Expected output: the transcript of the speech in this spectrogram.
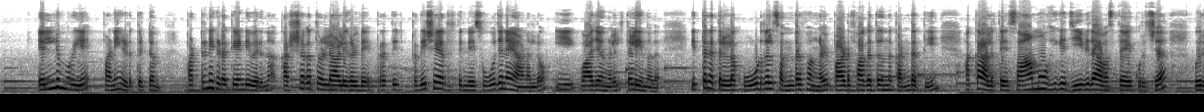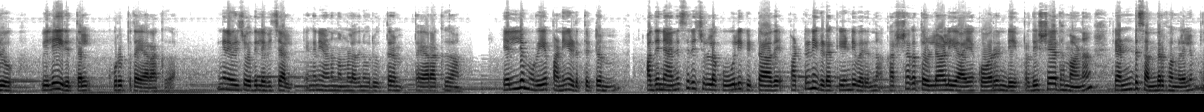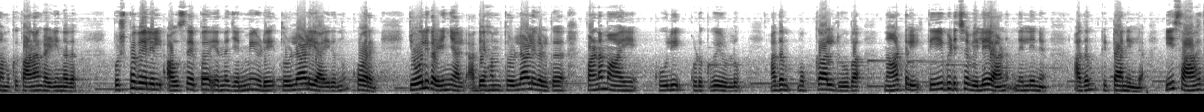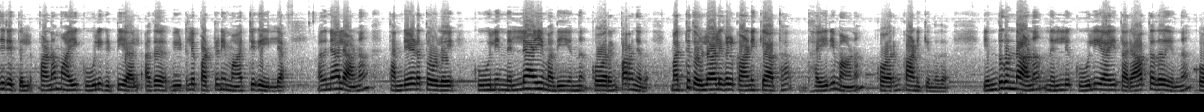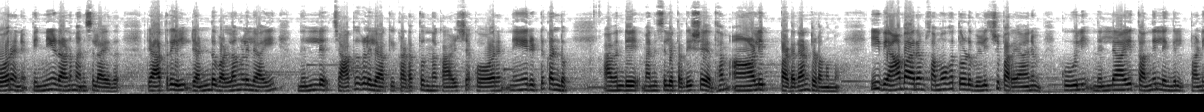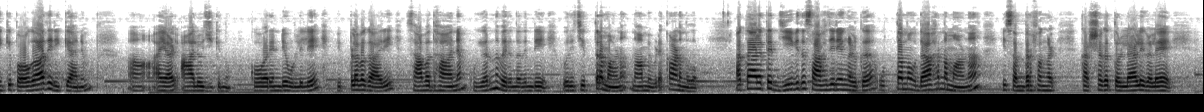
എല്ലുമുറിയെ പണിയെടുത്തിട്ടും പട്ടിണി കിടക്കേണ്ടി വരുന്ന കർഷക തൊഴിലാളികളുടെ പ്രതി പ്രതിഷേധത്തിന്റെ സൂചനയാണല്ലോ ഈ വാചകങ്ങളിൽ തെളിയുന്നത്. ഇത്തരത്തിലുള്ള കൂടുതൽ സന്ദർഭങ്ങൾ പാഠഭാഗത്ത് നിന്ന് കണ്ടെത്തി അക്കാലത്തെ സാമൂഹിക ജീവിതാവസ്ഥയെക്കുറിച്ച് ഒരു വിലയിരുത്തൽ കുറിപ്പ് തയ്യാറാക്കുക. ഇങ്ങനെ ഒരു ചോദ്യം ലഭിച്ചാൽ എങ്ങനെയാണ് നമ്മൾ അതിനൊരു ഉത്തരം തയ്യാറാക്കുക? എല്ല് മുറിയെ പണിയെടുത്തിട്ടും അതിനനുസരിച്ചുള്ള കൂലി കിട്ടാതെ പട്ടിണി കിടക്കേണ്ടി വരുന്ന കർഷക തൊഴിലാളിയായ കോരന്റെ പ്രതിഷേധമാണ് രണ്ട് സന്ദർഭങ്ങളിലും നമുക്ക് കാണാൻ കഴിയുന്നത്. പുഷ്പവേലിൽ ഔസേപ്പ് എന്ന ജന്മിയുടെ തൊഴിലാളിയായിരുന്നു കോരൻ. ജോലി കഴിഞ്ഞാൽ അദ്ദേഹം തൊഴിലാളികൾക്ക് പണമായി കൂലി കൊടുക്കുകയുള്ളൂ. അതും മുക്കാൽ രൂപ. നാട്ടിൽ തീപിടിച്ച വിലയാണ് നെല്ലിന്. അതും കിട്ടാനില്ല. ഈ സാഹചര്യത്തിൽ പണമായി കൂലി കിട്ടിയാൽ അത് വീട്ടിലെ പട്ടിണി മാറ്റുകയില്ല. അതിനാലാണ് തന്റേടത്തോടെ കൂലി നെല്ലായി മതി എന്ന് കോരൻ പറഞ്ഞത്. മറ്റു തൊഴിലാളികൾ കാണിക്കാത്ത ധൈര്യമാണ് കോരൻ കാണിക്കുന്നത്. എന്തുകൊണ്ടാണ് നെല്ല് കൂലിയായി തരാത്തത് എന്ന് കോരന് പിന്നീടാണ് മനസ്സിലായത്. രാത്രിയിൽ രണ്ട് വള്ളങ്ങളിലായി നെല്ല് ചാക്കുകളിലാക്കി കടത്തുന്ന കാഴ്ച കോരൻ നേരിട്ട് കണ്ടു. അവന്റെ മനസ്സിലെ പ്രതിഷേധം ആളിപ്പടരാൻ തുടങ്ങുന്നു. ഈ വ്യാപാരം സമൂഹത്തോട് വിളിച്ചു പറയാനും കൂലി നെല്ലായി തന്നില്ലെങ്കിൽ പണിക്ക് പോകാതിരിക്കാനും അയാൾ ആലോചിക്കുന്നു. കോരന്റെ ഉള്ളിലെ വിപ്ലവകാരി സാവധാനം ഉയർന്നു വരുന്നതിന്റെ ഒരു ചിത്രമാണ് നാം ഇവിടെ കാണുന്നത്. അക്കാലത്തെ ജീവിത സാഹചര്യങ്ങൾക്ക് ഉത്തമ ഉദാഹരണമാണ് ഈ സന്ദർഭങ്ങൾ. കർഷക തൊഴിലാളികളെ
